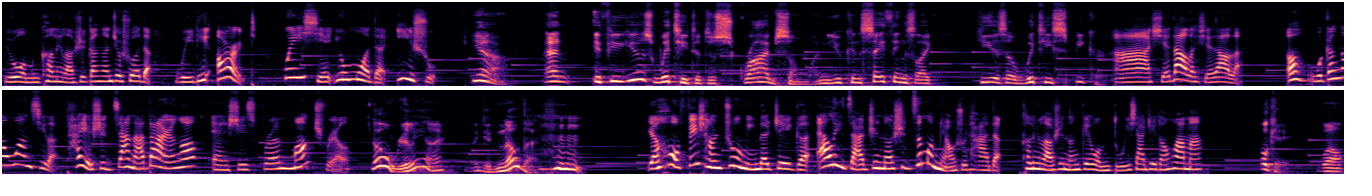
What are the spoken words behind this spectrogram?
比如我们康林老师刚刚就说的 witty art，诙谐幽默的艺术。Yeah. And if you use witty to describe someone, you can say things like, he is a witty speaker. 啊，学到了，学到了。哦，我刚刚忘记了，她也是加拿大人哦，and she's from Montreal. Oh, really? I I didn't know that. 然后非常着名的这个《Ellie》杂志呢是这么描述他的。柯林老师能给我们读一下这段话吗？Okay, well.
